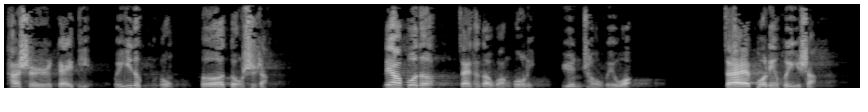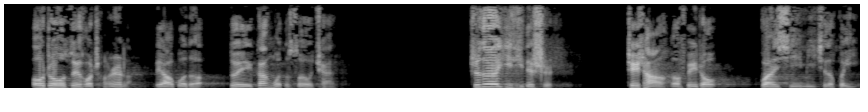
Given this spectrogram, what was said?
他是该地唯一的股东和董事长。利奥波德在他的王宫里运筹帷幄，在柏林会议上，欧洲最后承认了利奥波德对刚果的所有权。值得一提的是，这场和非洲关系密切的会议，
